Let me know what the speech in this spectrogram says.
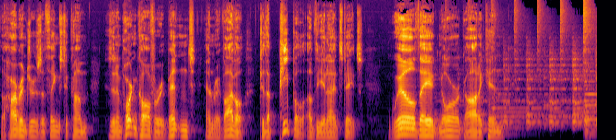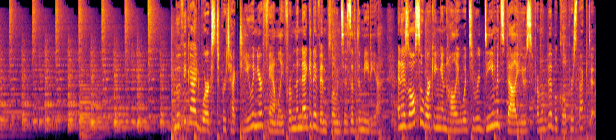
The harbingers of things to come is an important call for repentance and revival to the people of the United States. Will they ignore God again? Movie Guide works to protect you and your family from the negative influences of the media and is also working in Hollywood to redeem its values from a biblical perspective.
